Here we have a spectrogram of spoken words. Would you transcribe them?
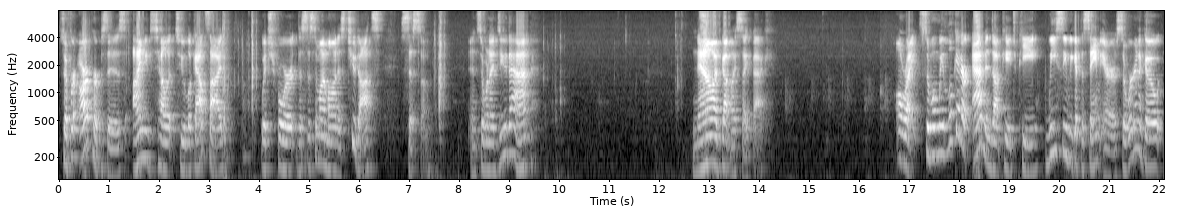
So for our purposes, I need to tell it to look outside, which for the system I'm on is two dots, system. And so when I do that, now I've got my site back. All right, so when we look at our admin.php, we see we get the same error. So we're gonna go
